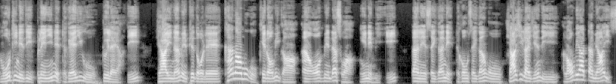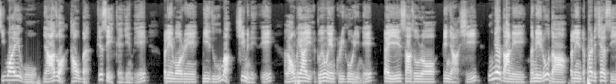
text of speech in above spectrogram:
အမိုးထိနေသည့်ပလင်ကြီးနှင့်တကယ်ကြီးကိုတွေ့လိုက်ရသည်။ယာယီနန်းပင်ဖြစ်တော်လဲခန်းတော်မှုကိုခင်တော်မိကအံ့ဩမှင်တက်စွာငင်းနေမိ၏။ တန်လင်စိတ်ကန်းနှင့်ဒဂုံစိတ်ကန်းကိုရရှိလိုက်ခြင်းသည်အလောင်းပြတက်များ၏စီးပွားရေးကိုများစွာထောက်ပံ့ဖြစ်စေခဲ့ခြင်းပေပလင်ပေါ်တွင်မိသူမှရှိမနေသေးအလောင်းဖျား၏အတွင်းဝင်ဂရီဂိုရီနှင့်တရေးစာဆိုတော်ပညာရှိဦးမြတ်သားနေငနေတို့သာပလင်တစ်ဖက်တစ်ချက်စီ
